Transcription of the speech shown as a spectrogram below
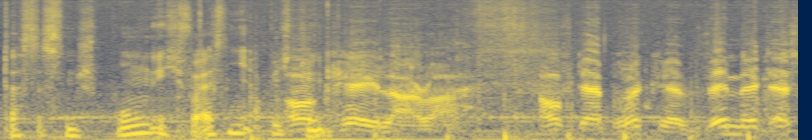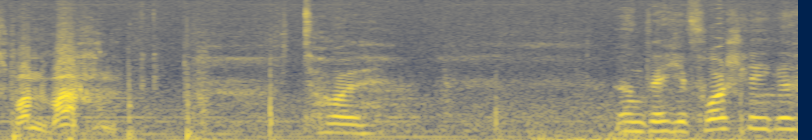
das ist ein Sprung. Ich weiß nicht, ob ich den... Okay, Lara. Auf der Brücke wimmelt es von Wachen. Toll. Irgendwelche Vorschläge?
